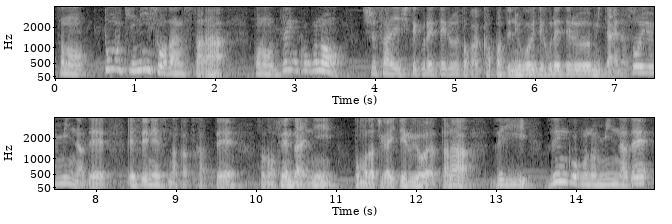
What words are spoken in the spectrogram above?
その友樹に相談したらこの全国の主催してくれてるとか活発に動いてくれてるみたいなそういうみんなで SNS なんか使ってその仙台に友達がいてるようやったらぜひ全国のみんなで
